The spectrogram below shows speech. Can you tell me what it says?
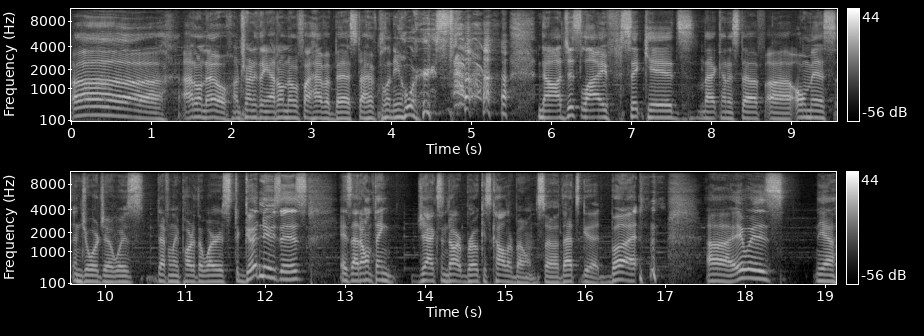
Uh, I don't know. I'm trying to think. I don't know if I have a best. I have plenty of worst. nah, just life, sick kids, that kind of stuff. Uh, Ole Miss and Georgia was definitely part of the worst. The good news is, is I don't think Jackson Dart broke his collarbone, so that's good. But uh, it was, yeah,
